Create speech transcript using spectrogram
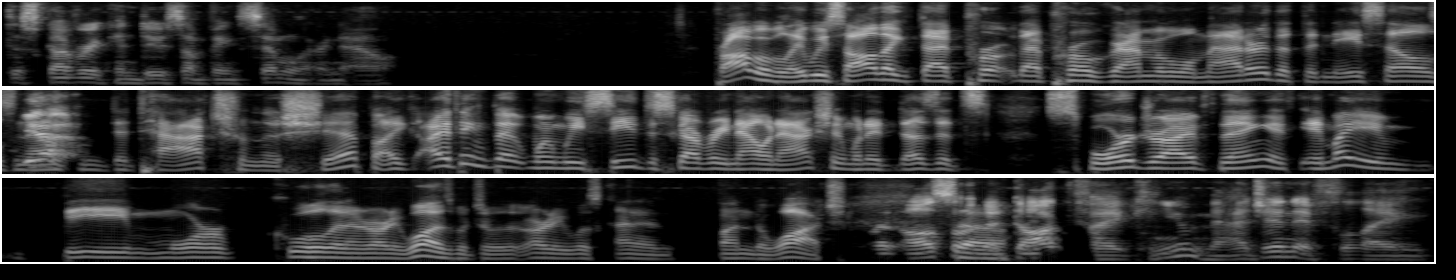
Discovery can do something similar now. Probably we saw like that pro- that programmable matter that the nacelles now Yeah. can detach from the ship. Like I think that when we see Discovery now in action, when it does its spore drive thing, it, it might even be more cool than it already was, which was, already was kind of fun to watch. But also in So- a dogfight, can you imagine if like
